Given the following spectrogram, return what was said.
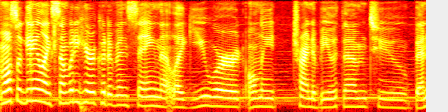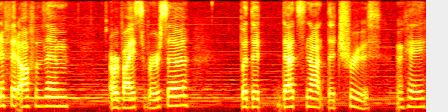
I'm also getting like somebody here could have been saying that like you were only trying to be with them to benefit off of them or vice versa, but the, that's not the truth, okay?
